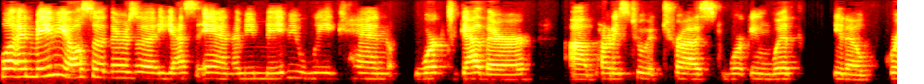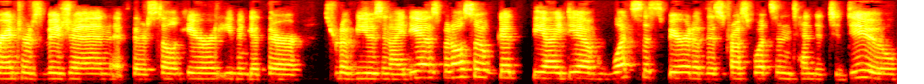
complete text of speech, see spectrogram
Well, and maybe also there's a yes and. I mean, maybe we can work together um, parties to a trust, working with, you know, grantors' vision, if they're still here, even get their sort of views and ideas, but also get the idea of what's the spirit of this trust, what's intended to do,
